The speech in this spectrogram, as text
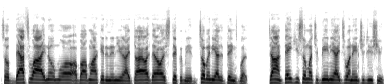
So that's why I know more about marketing than you. I that always stick with me. So many other things, but John, thank you so much for being here. I just want to introduce you.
